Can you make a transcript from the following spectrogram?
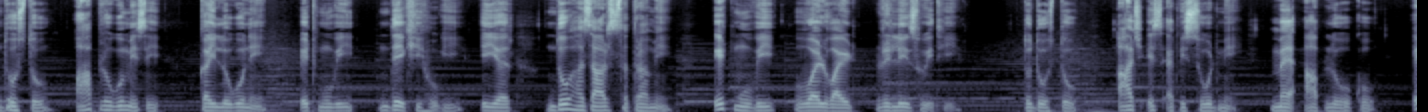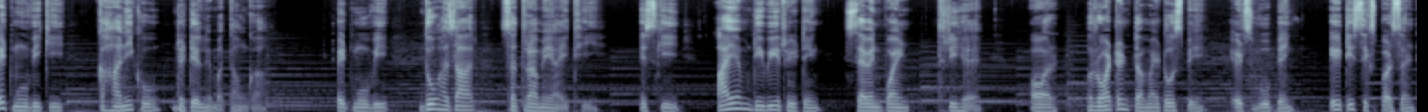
दोस्तों, आप लोगों में से कई लोगों ने इट मूवी देखी होगी। ईयर 2017 में It movie world wide release हुई थी। तो दोस्तों, आज इस एपिसोड में मैं आप लोगों को इट मूवी की कहानी को डिटेल में बताऊँगा। इट मूवी 2017 में आई थी। इसकी आईएमडीबी रेटिंग 7.3 है और रॉटन टोमेटोज पे इट्स वूपिंग 86 परसेंट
